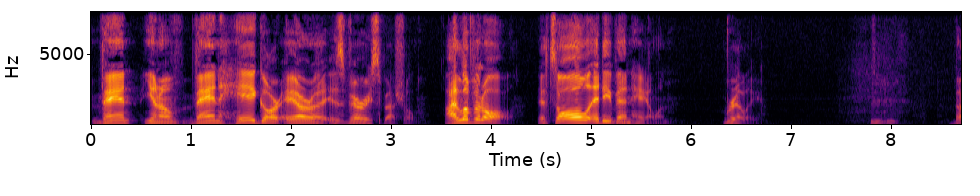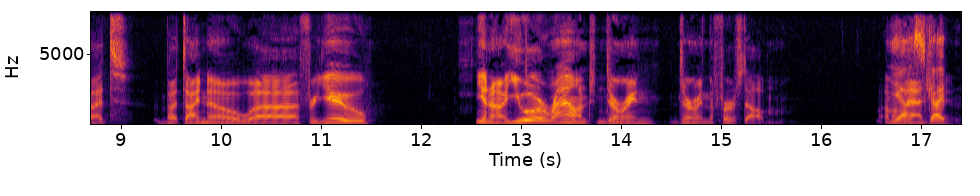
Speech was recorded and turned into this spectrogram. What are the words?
Van, you know, Van Hagar era is very special. I love it all. It's all Eddie mm-hmm. Van Halen, really. Mm-hmm. But but I know uh, for you, you know, you were around during during the first album. I'm yeah, Sky imagining.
